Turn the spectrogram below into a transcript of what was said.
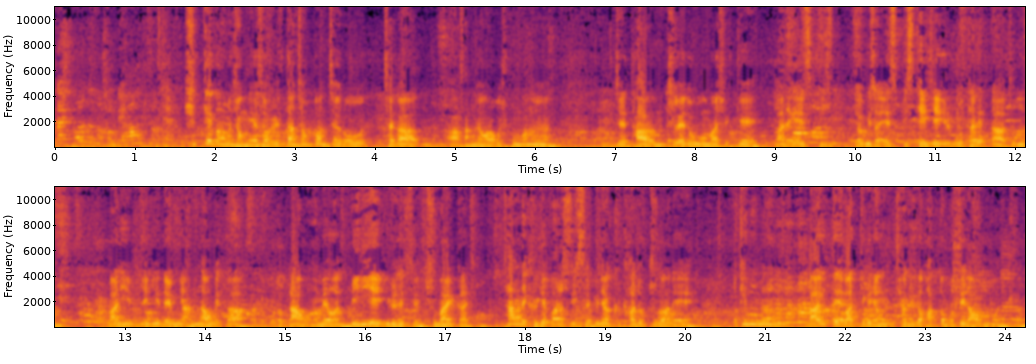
딸 거는 정리하고 싶네. 쉽게 그러면 정리해서 일단 첫 번째로 제가 아, 상정을 하고 싶은 거는 이제 다음 주에 녹음하실 게 만약에 SP 여기서 SP 스테이지 얘기를 못 하겠다 좀 많이 얘기 내용이 안 나오겠다라고 하면 미리 얘기를 해주세요 주말까지 차라리 그게 빠를 수 있어요 그냥 그 가족 주간에 어떻게 보면 나이대에 맞게 그냥 자기가 봤던 것들이 나오는 거니까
